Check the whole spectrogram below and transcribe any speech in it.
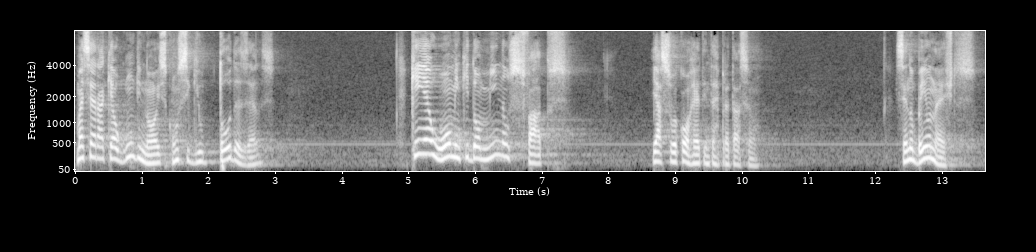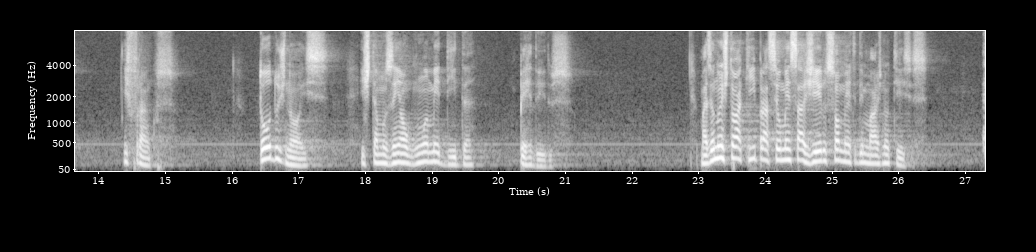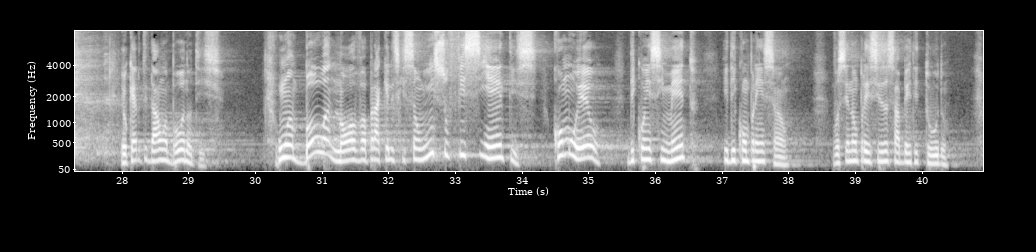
Mas será que algum de nós conseguiu todas elas? Quem é o homem que domina os fatos e a sua correta interpretação? Sendo bem honestos e francos, todos nós estamos em alguma medida perdidos. Mas eu não estou aqui para ser o mensageiro somente de más notícias. Eu quero te dar uma boa notícia. Uma boa nova para aqueles que são insuficientes, como eu, de conhecimento e de compreensão. Você não precisa saber de tudo,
